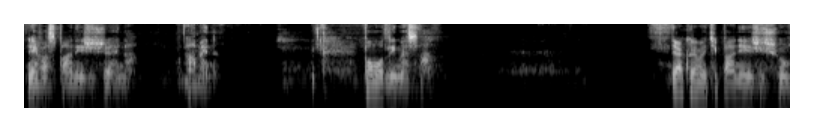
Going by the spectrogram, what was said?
Nech vás Pán Ježiš žehna. Amen. Pomodlíme sa. Ďakujeme Ti, Pane Ježišu,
